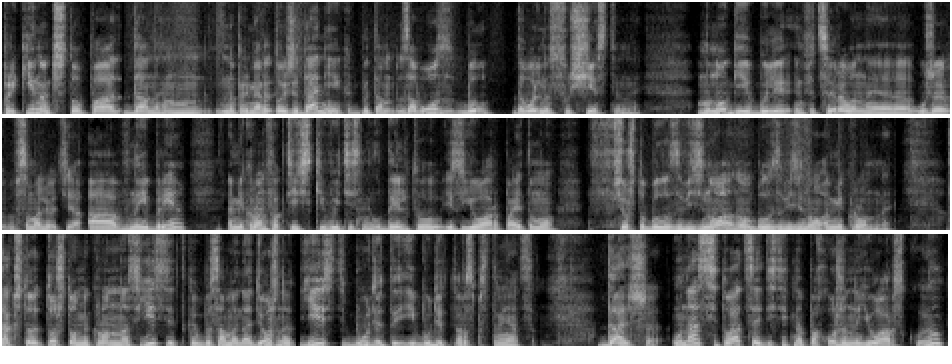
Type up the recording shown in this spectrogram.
прикинуть, что по данным, например, той же Дании, как бы там завоз был довольно существенный многие были инфицированы э, уже в самолете. А в ноябре омикрон фактически вытеснил дельту из ЮАР, поэтому все, что было завезено, оно было завезено омикронное. Так что то, что омикрон у нас есть, это как бы самое надежное, есть, будет и будет распространяться. Дальше. У нас ситуация действительно похожа на юарскую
